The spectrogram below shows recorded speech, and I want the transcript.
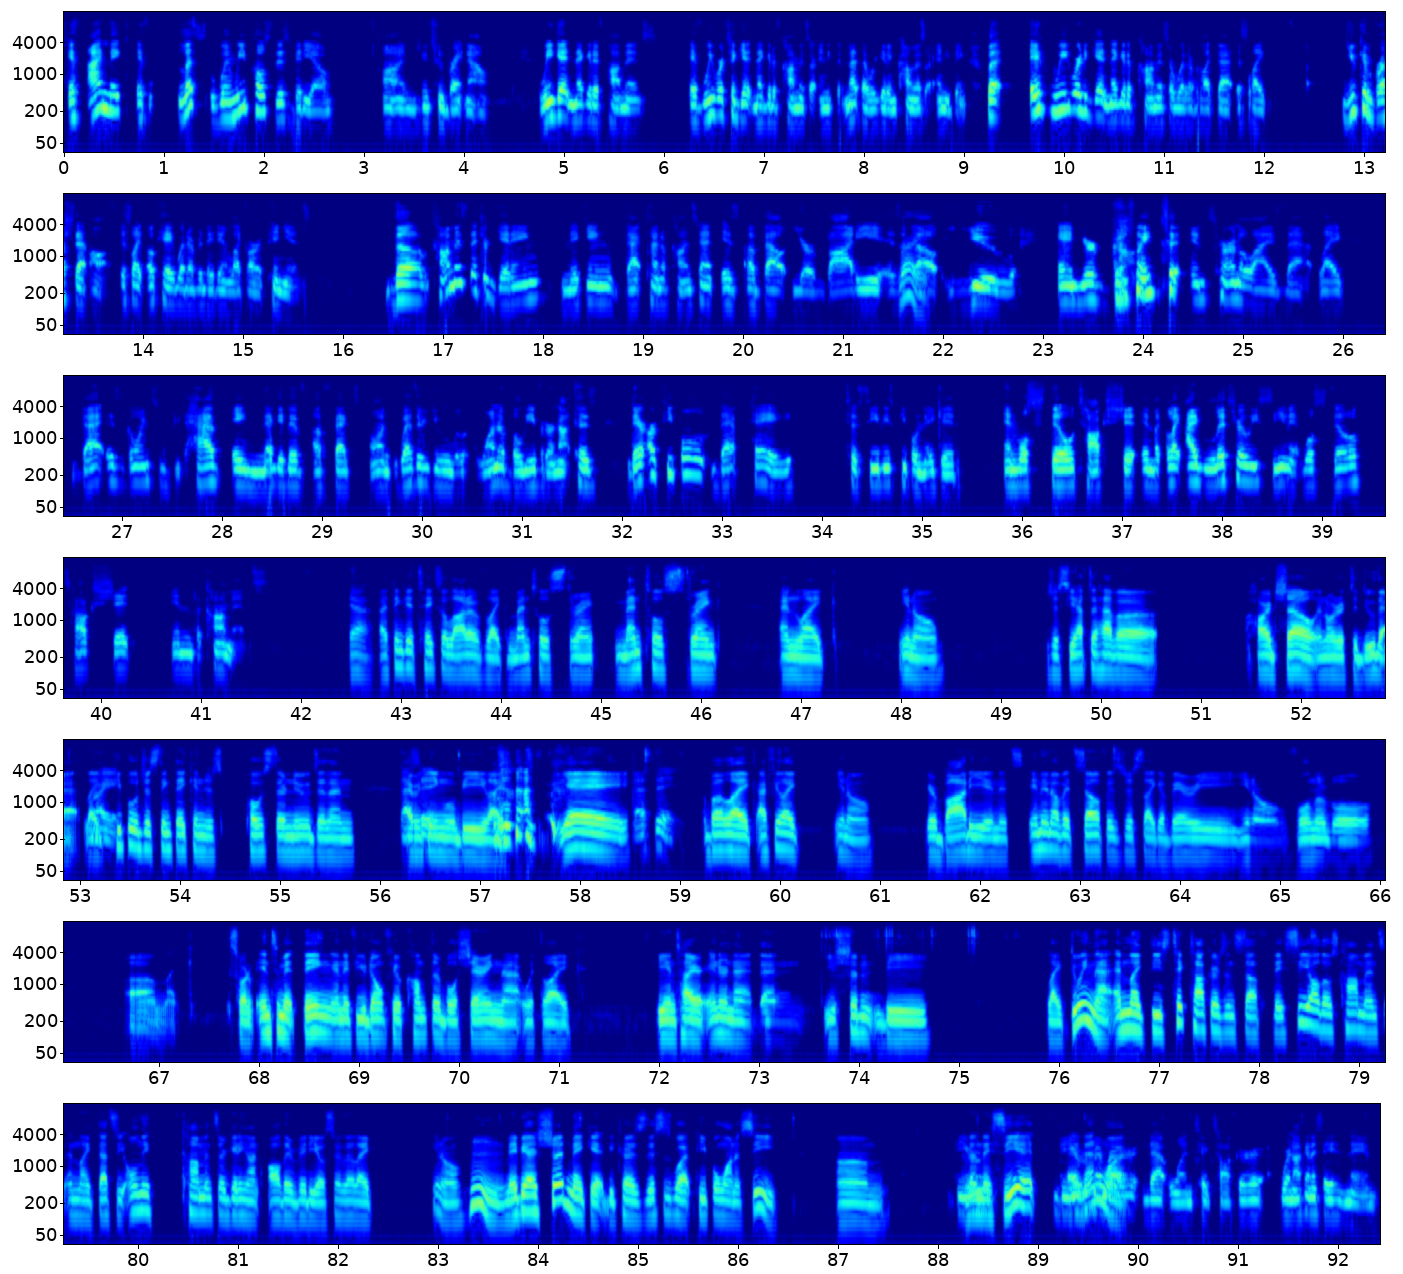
If i make if let's when we post this video on youtube right now we get negative comments. If we were to get negative comments or anything not that we're getting comments or anything but if we were to get negative comments or whatever like that it's like you can brush that off. It's like okay whatever they didn't like our opinions the comments that you're getting making that kind of content is about your body is Right. about you and you're going to internalize that like that is going to be, have a negative effect on whether you want to believe it or not because there are people that pay to see these people naked and will still talk shit in the like i've literally seen it will still talk shit in the comments Yeah, I think it takes a lot of like mental strength, mental strength, and like, you know, just you have to have a hard shell in order to do that. Like Right. people just think they can just post their nudes and then that's everything it. will be like, yay. that's it But like, I feel like you know, your body and it's in and of itself is just like a very you know vulnerable, um, like sort of intimate thing. And if you don't feel comfortable sharing that with like the entire internet, then you shouldn't be like doing that. And like these TikTokers and stuff, they see all those comments and like that's the only comments they're getting on all their videos. So they're like, you know, hmm, maybe I should make it because this is what people want to see. Um, do and then they see it. do you and then what? remember that one tiktoker we're not going to say his name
